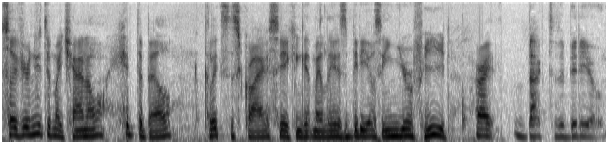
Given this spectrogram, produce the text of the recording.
So if you're new to my channel, hit the bell click subscribe so you can get my latest videos in your feed. All right, back to the video.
